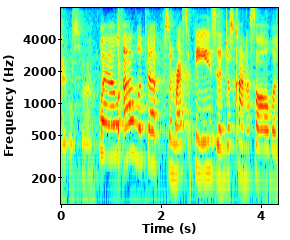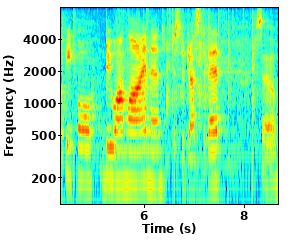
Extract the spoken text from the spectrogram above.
tablespoon? Well, I looked up some recipes and just kind of saw what people do online and just adjusted it. So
